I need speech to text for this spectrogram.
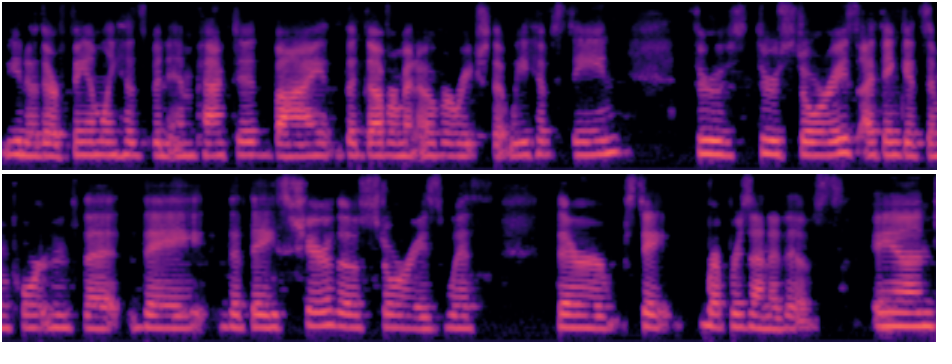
you know, their family has been impacted by the government overreach that we have seen through through stories. I think it's important that they that they share those stories with their state representatives and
